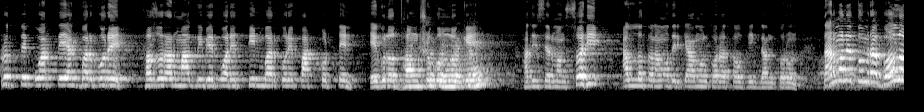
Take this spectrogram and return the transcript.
প্রত্যেক ওয়াক্তে একবার করে ফজর আর মাগরিবের পরে তিনবার করে পাঠ করতেন। এগুলো ধ্বংস করল কে? হাদিসের মান সহি। আল্লাহ তালা আমাদেরকে আমল করার তৌফিক দান করুন। তার মানে তোমরা বলো,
